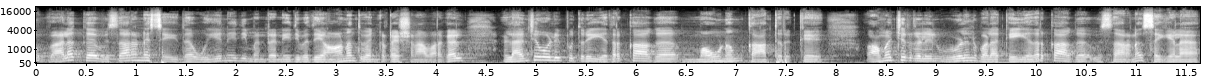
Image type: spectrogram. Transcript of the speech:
வழக்கை விசாரணை செய்த உயர்நீதிமன்ற நீதிபதி ஆனந்த் வெங்கடேஷன் அவர்கள் லஞ்ச ஒழிப்புத்துறை எதற்காக மௌனம் காத்திருக்கு? அமைச்சர்களின் ஊழல் வழக்கை எதற்காக விசாரணை செய்யலை?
